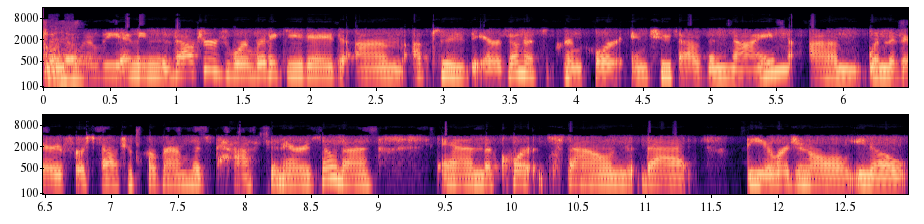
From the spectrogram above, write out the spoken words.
Similarly, I mean, vouchers were litigated um, up to the Arizona Supreme Court in 2009 um, when the very first voucher program was passed in Arizona, and the courts found that the original, you know,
